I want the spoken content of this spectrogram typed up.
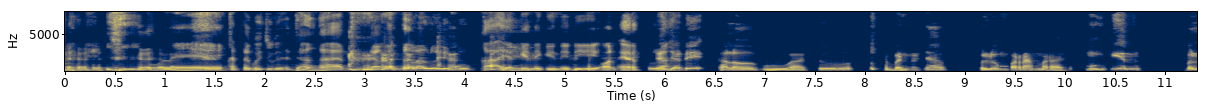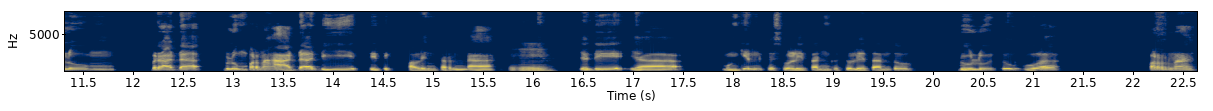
Ih, boleh. Kata gue juga jangan, jangan terlalu dibuka yang gini-gini di on air tuh Ya jadi kalau gua tuh sebenarnya belum pernah merasa mungkin belum berada belum pernah ada di titik paling terendah. Mm. Jadi ya mungkin kesulitan-kesulitan tuh dulu tuh gua pernah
